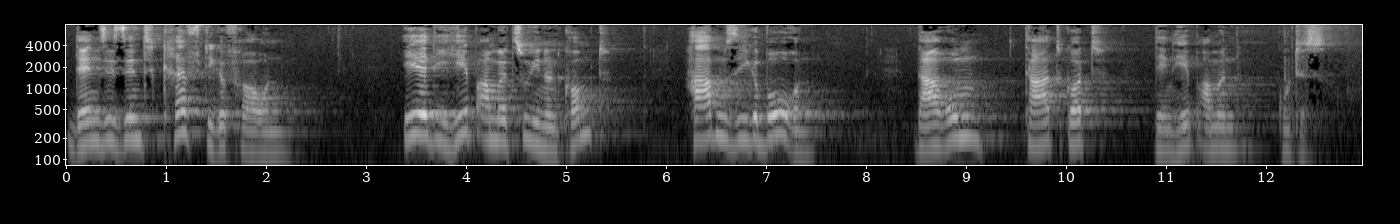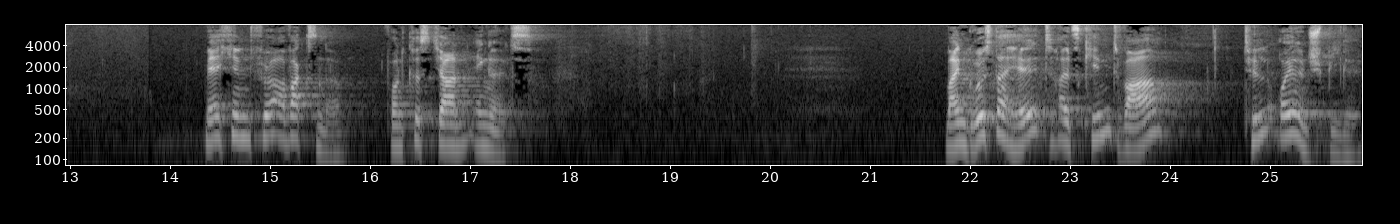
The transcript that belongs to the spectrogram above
denn sie sind kräftige Frauen. Ehe die Hebamme zu ihnen kommt, haben sie geboren. Darum tat Gott den Hebammen Gutes. Märchen für Erwachsene von Christian Engels. Mein größter Held als Kind war Till Eulenspiegel.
